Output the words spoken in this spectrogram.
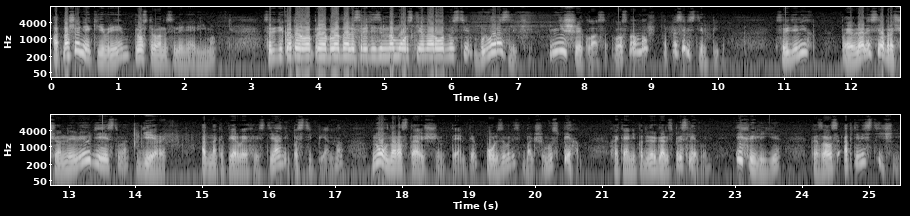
Отношение к евреям пестрого населения Рима, среди которого преобладали средиземноморские народности, было различным. Низшие классы в основном относились терпимо. Среди них появлялись и обращенные в иудейство геры. Однако первые христиане постепенно, но в нарастающем темпе пользовались большим успехом, хотя они подвергались преследованию. Их религия казалась оптимистичнее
